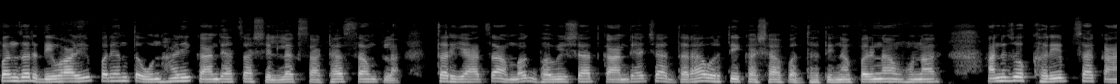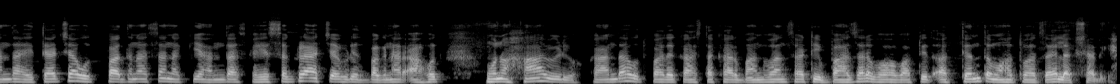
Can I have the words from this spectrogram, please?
पण जर दिवाळीपर्यंत उन्हाळी कांद्याचा शिल्लक साठा संपला तर याचा मग भविष्यात कांद्याच्या दरावरती कशा पद्धतीनं परिणाम होणार? आणि जो खरीपचा कांदा आहे त्याच्या उत्पादनाचा नक्की अंदाज काय? हे सगळं आजच्या व्हिडिओत बघणार आहोत. म्हणून हा व्हिडिओ कांदा उत्पादक कास्तकार बांधवांसाठी बाजारभावाबाबतीत अत्यंत महत्त्वाचा आहे लक्षात घ्या.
